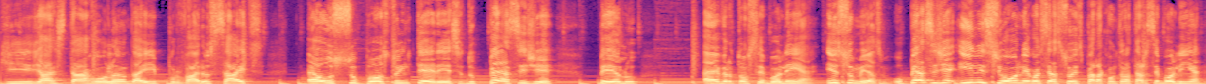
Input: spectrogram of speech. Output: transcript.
que já está rolando aí por vários sites é o suposto interesse do PSG pelo Everton Cebolinha. Isso mesmo, o PSG iniciou negociações para contratar Cebolinha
